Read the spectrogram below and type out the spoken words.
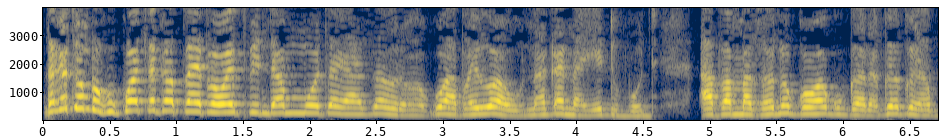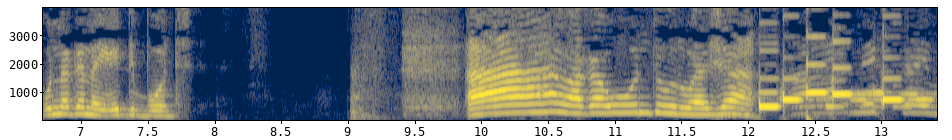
Ndakatombokukwata kapaipa waipinda mumota yasaura wako apa iwe hauna kana headboard. Apa mazanokowa kugara kweko hakuna kana headboard ha vakaundurwa sha next time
